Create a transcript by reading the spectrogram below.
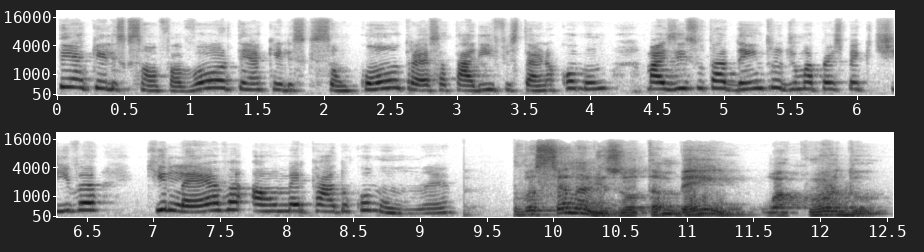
Tem aqueles que são a favor, tem aqueles que são contra essa tarifa externa comum, mas isso está dentro de uma perspectiva que leva a um mercado comum. Né? Você analisou também o acordo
